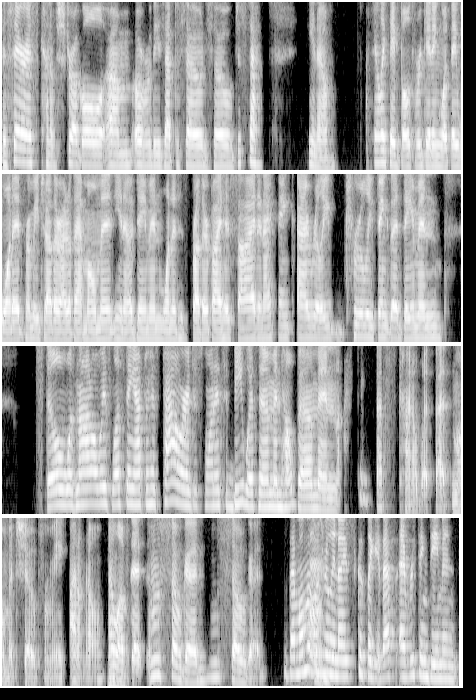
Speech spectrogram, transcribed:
Viserys kind of struggle um over these episodes. So just to, you know, I feel like they both were getting what they wanted from each other out of that moment. You know, Daemon wanted his brother by his side. And I think, I really truly think that Daemon still was not always lusting after his power and just wanted to be with him and help him. And I think that's kind of what that moment showed for me. I don't know. I loved it. It was so good. It was so good. That moment was really nice because like that's everything Daemon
